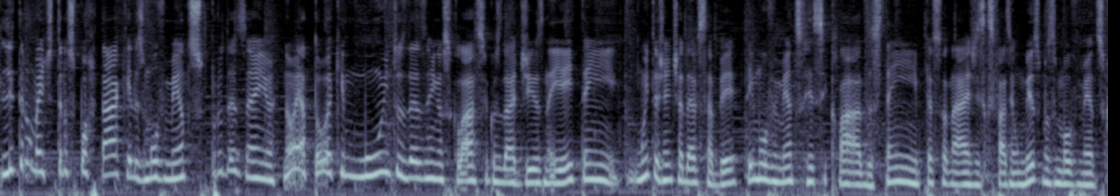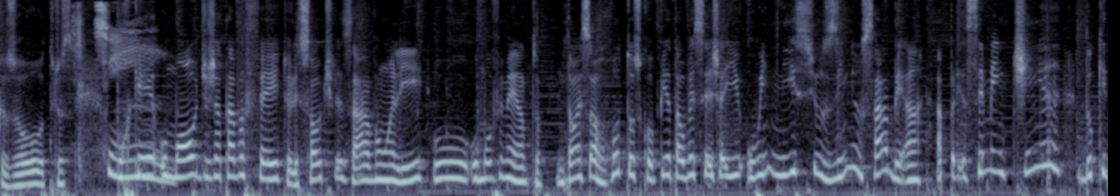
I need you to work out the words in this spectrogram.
literalmente transportar aqueles movimentos pro desenho. Não é à toa que muitos desenhos clássicos da Disney aí tem, muita gente já deve saber, tem movimentos reciclados, tem personagens que fazem os mesmos movimentos que os outros, Sim. porque o molde já estava feito, eles só utilizavam ali o, o movimento. Então essa rotoscopia talvez seja aí o iniciozinho, sabe? A, a sementinha do que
